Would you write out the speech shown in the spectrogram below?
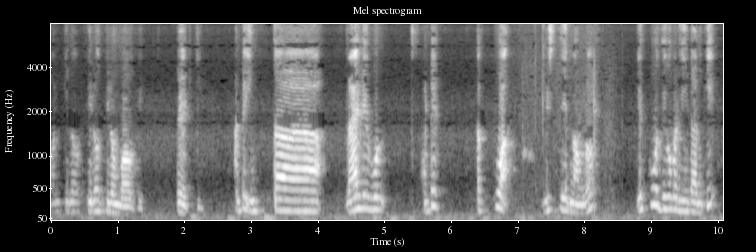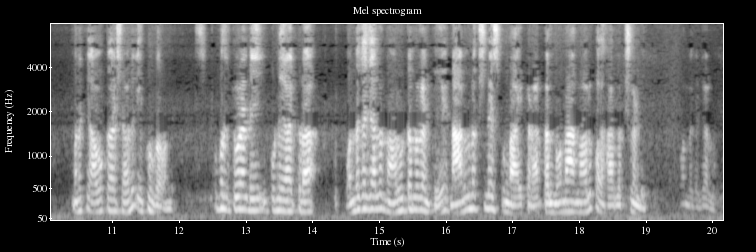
వన్ కిలో కిలో కిలో బావుకి రేట్కి. అంటే ఇంత వాల్యుబుల్ అంటే తక్కువ విస్తీర్ణంలో ఎక్కువ దిగుబడి తీయడానికి మనకి అవకాశాలు ఎక్కువగా ఉన్నాయి. ఇప్పుడు మనకి చూడండి ఇప్పుడు నేను అక్కడ వంద గజాలు నాలుగు టన్నులు అంటే నాలుగు లక్షలు వేసుకున్నా ఇక్కడ టన్ను నా నాలుగు పదహారు లక్షలు అండి వంద గజాలు.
